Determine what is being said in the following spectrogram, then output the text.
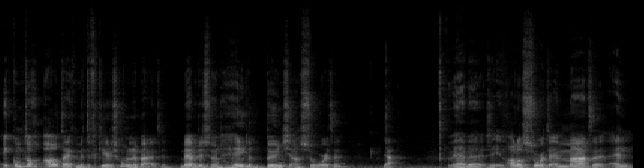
ik kom toch altijd met de verkeerde schoenen naar buiten. We hebben dus zo'n hele bunch aan soorten. Ja. We hebben ze in alle soorten en maten. En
